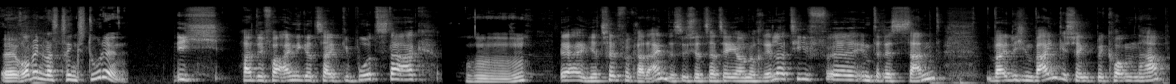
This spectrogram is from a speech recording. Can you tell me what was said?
Äh, Robin, was trinkst du denn? Ich hatte vor einiger Zeit Geburtstag. Mhm. Ja, jetzt fällt mir gerade ein, das ist jetzt tatsächlich auch noch relativ äh, interessant, weil ich ein Wein geschenkt bekommen habe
